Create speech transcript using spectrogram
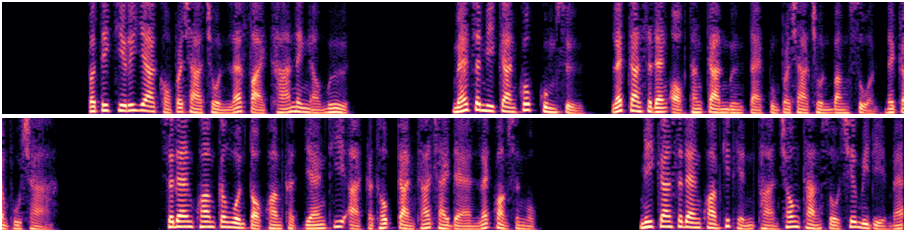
5. ปฏิกิริยาของประชาชนและฝ่ายค้านในเงามืด แม้จะมีการควบคุมสื่อและการแสดงออกทางการเมืองแต่กลุ่มประชาชนบางส่วนในกัมพูชา แสดงความกังวลต่อความขัดแย้งที่อาจกระทบการค้าชายแดนและความสงบ มีการแสดงความคิดเห็นผ่านช่องทางโซเชียลมีเดียแม้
